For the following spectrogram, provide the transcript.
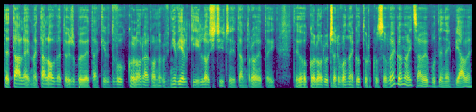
detale metalowe to już były takie w dwóch kolorach, w niewielkiej ilości, czyli tam trochę tej, tego koloru czerwonego, turkusowego, no i cały budynek biały.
